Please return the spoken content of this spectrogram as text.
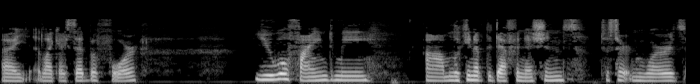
I, like I said before, you will find me um, looking up the definitions to certain words.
